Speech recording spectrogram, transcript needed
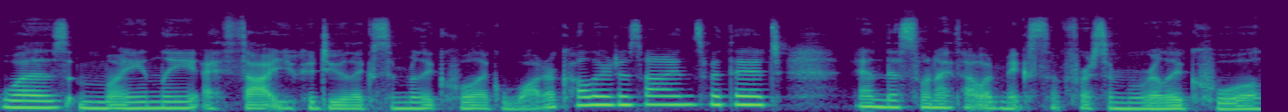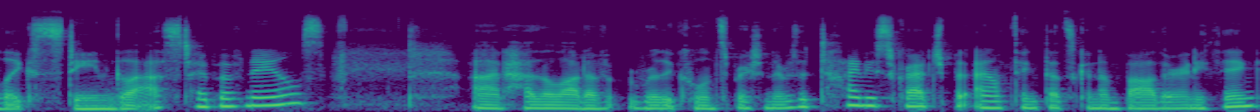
was mainly, I thought you could do like some really cool like watercolor designs with it. And this one I thought would make some for some really cool like stained glass type of nails. Uh, it had a lot of really cool inspiration. There was a tiny scratch, but I don't think that's going to bother anything.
